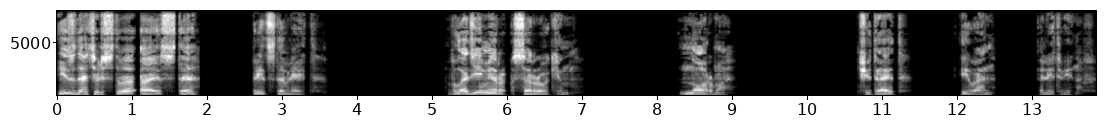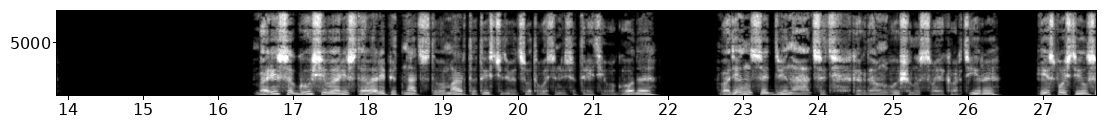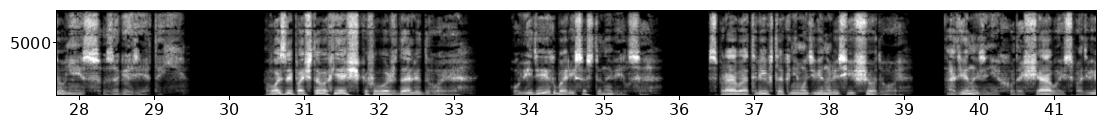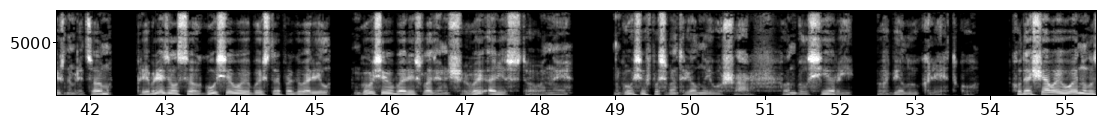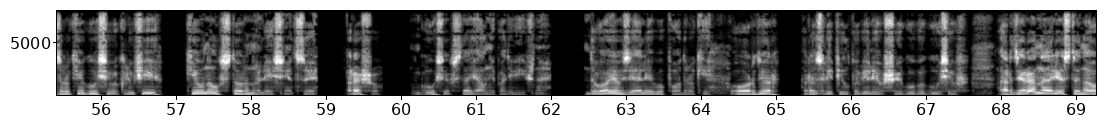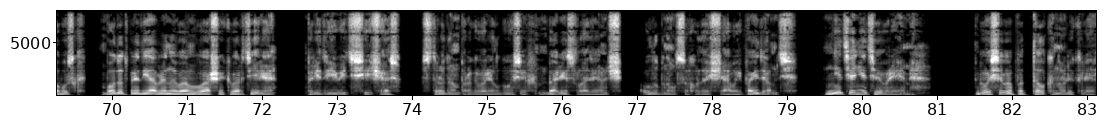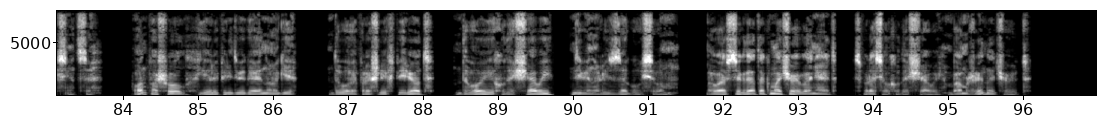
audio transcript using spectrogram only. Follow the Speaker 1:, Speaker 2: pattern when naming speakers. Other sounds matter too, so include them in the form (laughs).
Speaker 1: Издательство АСТ представляет. Владимир Сорокин. Норма. Читает Иван Литвинов. Бориса Гусева арестовали 15 марта 1983 года в 11.12, когда он вышел из своей квартиры и спустился вниз за газетой. Возле почтовых ящиков его ждали двое. Увидя их, Борис остановился. Справа от лифта к нему двинулись еще двое. Один из них, худощавый, с подвижным лицом, приблизился к Гусеву и быстро проговорил. «Гусев Борис Владимирович, вы арестованы». Гусев посмотрел на его шарф. Он был серый, в белую клетку. Худощавый вынул из руки Гусева ключи, кивнул в сторону лестницы. «Прошу». Гусев стоял неподвижно. Двое взяли его под руки. «Ордер», — разлепил побелевшие губы Гусев, — «ордера на арест и на обыск будут предъявлены вам в вашей квартире». «Предъявить сейчас?» — с трудом проговорил Гусев. «Борис Владимирович», — улыбнулся худощавый, — «пойдемте. Не тяните время». Гусева подтолкнули к лестнице. Он пошел, еле передвигая ноги. Двое прошли вперед, двое худощавый двинулись за Гусевым. — У вас всегда так мочой воняет? — спросил худощавый. — Бомжи ночуют?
